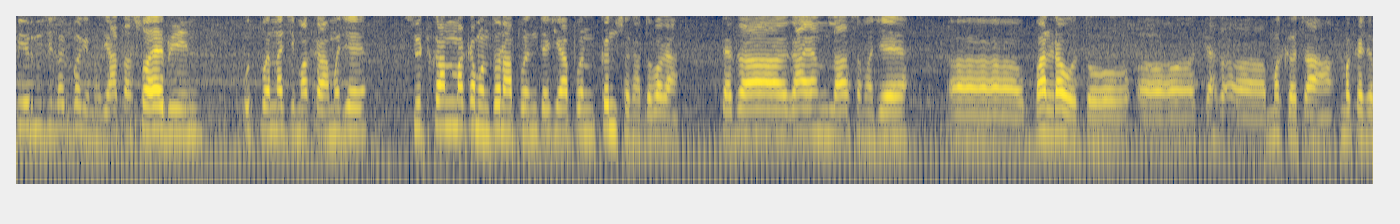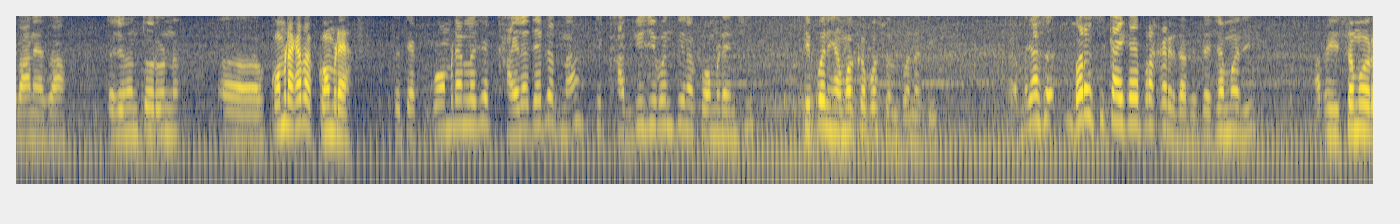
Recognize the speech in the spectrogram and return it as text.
पेरणीची लगबग आहे. म्हणजे आता सोयाबीन उत्पन्नाची मका म्हणजे स्वीटकॉर्न मका म्हणतो ना आपण त्याची आपण कंस खातो बघा. त्याचा गायांना असं म्हणजे बारडा होतो त्याचा मकाचा मकाच्या दाण्याचा. त्याच्यानंतरून कोंबड्या खातात कोंबड्या. तर त्या कोंबड्यांना जे खायला देतात ना ती खादगी जी बनते ना कोंबड्यांची ती पण ह्या मकापासून बनते. म्हणजे असं बरेच काही काही प्रकार येतात त्याच्यामध्ये. आता हे समोर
